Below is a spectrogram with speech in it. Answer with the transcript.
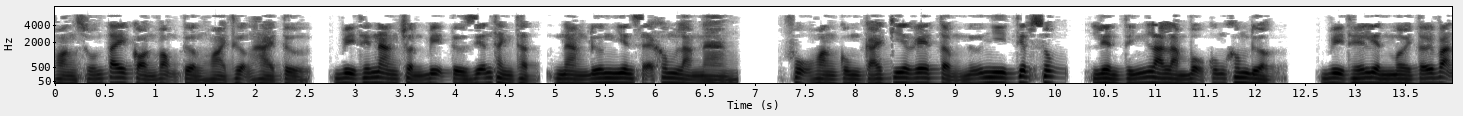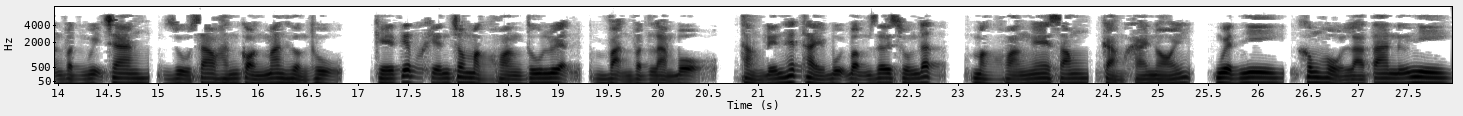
hoàng xuống tay còn vọng tưởng hoài thượng hài tử, vì thế nàng chuẩn bị từ diễn thành thật, nàng đương nhiên sẽ không làm nàng. Phụ hoàng cùng cái kia ghê tẩm nữ nhi tiếp xúc, liền tính là làm bộ cũng không được, vì thế liền mời tới vạn vật ngụy trang, dù sao hắn còn man hưởng thụ, kế tiếp khiến cho mặc hoàng tu luyện, vạn vật làm bộ, thẳng đến hết thảy bụi bậm rơi xuống đất, mặc hoàng nghe xong, cảm khái nói, Nguyệt Nhi, không hổ là ta nữ nhi,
